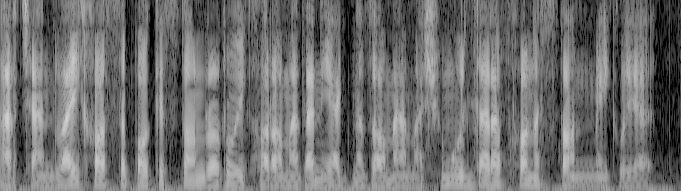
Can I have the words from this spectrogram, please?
هرچند وی خواست پاکستان را روی کار آمدن یک نظام همشمول در افغانستان می گوید.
